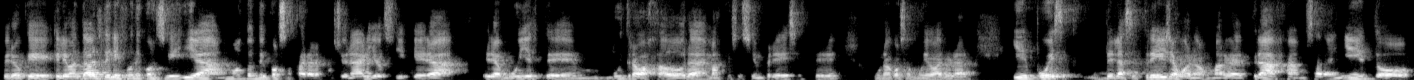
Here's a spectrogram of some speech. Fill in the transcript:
pero que, que, levantaba el teléfono y conseguía un montón de cosas para los funcionarios y que era, era muy, este, muy trabajadora, además que eso siempre es este, una cosa muy a valorar. Y después de las estrellas, bueno, Margaret Graham, Sara Nieto,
